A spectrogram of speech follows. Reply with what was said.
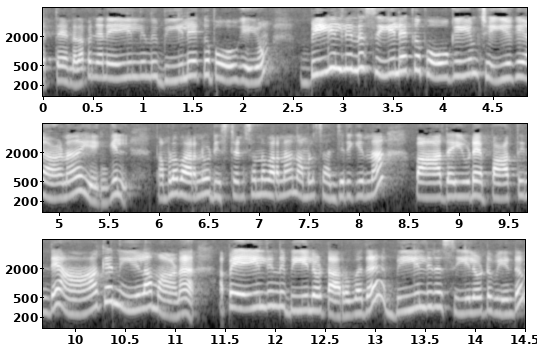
എത്തേണ്ടത്. അപ്പം ഞാൻ എയിൽ നിന്ന് ബിയിലേക്ക് പോവുകയും ബിയിൽ നിന്ന് സിയിലേക്ക് പോവുകയും ചെയ്യുകയാണ് എങ്കിൽ നമ്മൾ പറഞ്ഞു ഡിസ്റ്റൻസ് എന്ന് പറഞ്ഞാൽ നമ്മൾ സഞ്ചരിക്കുന്ന പാതയുടെ പാത്തിന്റെ ആകെ നീളമാണ്. അപ്പോൾ എയിൽ നിന്ന് ബിയിലോട്ട് അറുപത് ബിയിൽ നിന്ന് സിയിലോട്ട് വീണ്ടും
